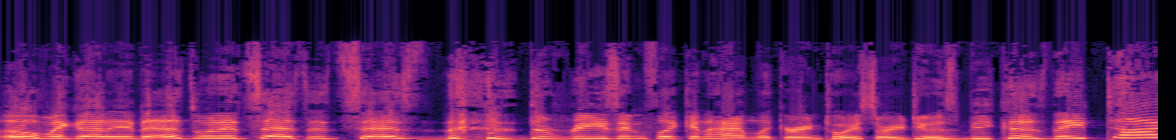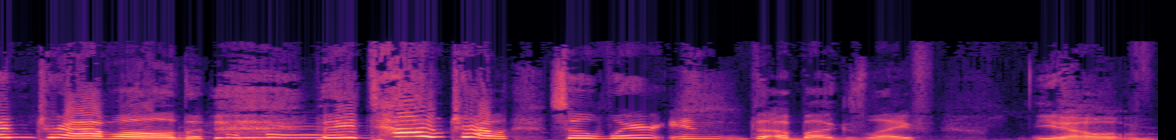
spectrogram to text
oh my god, it, that's what it says. It says the, the reason Flik and Heimlich are in Toy Story 2 is because they time traveled. they time traveled. So where in the A Bug's Life, you know,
